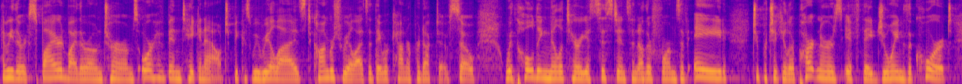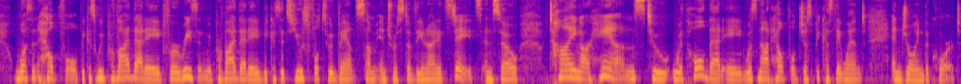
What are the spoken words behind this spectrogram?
have either expired by their own terms or have been taken out because we realized, Congress realized that they were counterproductive. So withholding military assistance and other forms of aid to particular partners if they joined the court wasn't helpful because we provide that aid for a reason. We provide that aid because it's useful to advance some interest of the United States. And so tying our hands to withhold that aid was not helpful just because they went and joined the court.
